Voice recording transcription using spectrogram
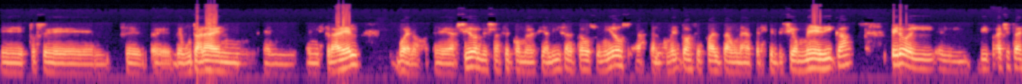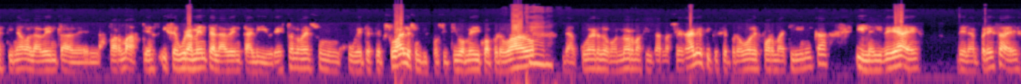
eh, esto se, eh, debutará en, en Israel bueno, eh, allí donde ya se comercializa en Estados Unidos, hasta el momento hace falta una prescripción médica, pero el, el está destinado a la venta de las farmacias y seguramente a la venta libre. Esto no es un juguete sexual, es un dispositivo médico aprobado de acuerdo con normas internacionales y que se probó de forma clínica y la idea es de la empresa es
